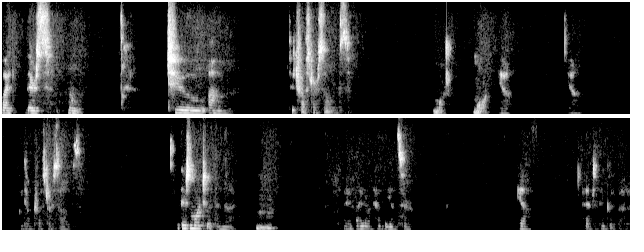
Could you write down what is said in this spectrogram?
But there's hmm, to um, to trust ourselves more. More. Yeah. Yeah. We don't trust ourselves. But there's more to it than that. hmm I, I don't have the answer. Yeah. I'd have to think about it.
